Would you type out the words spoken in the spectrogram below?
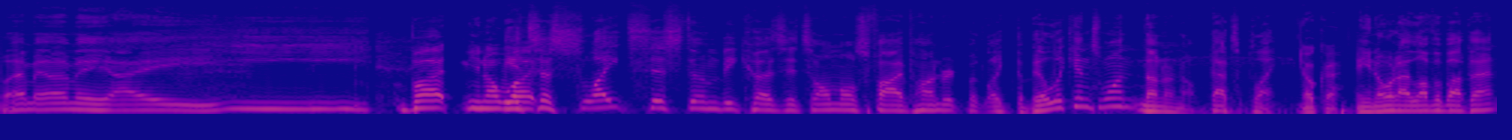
Let me, let me, I. But you know what? It's a slight system because it's almost 500, but like the Billikens one? No, no, no. That's a play. okay. And you know what I love about that?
